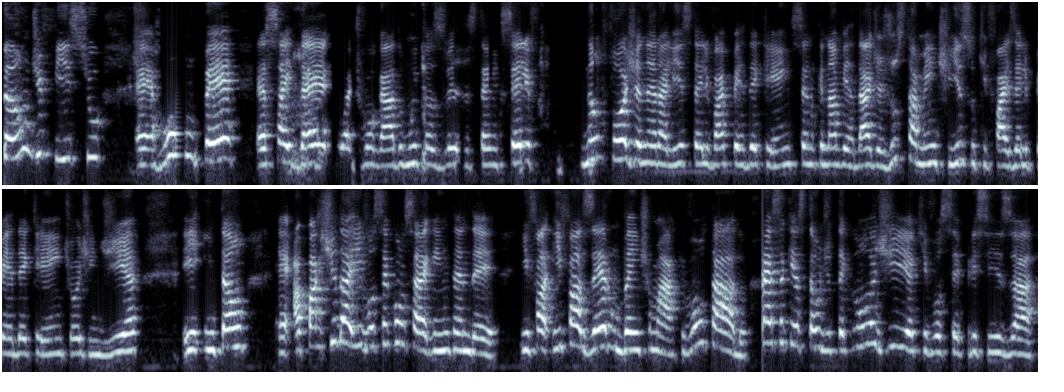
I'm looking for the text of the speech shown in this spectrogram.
tão difícil é, romper essa ideia que o advogado muitas vezes tem que se ele não for generalista, ele vai perder cliente, sendo que, na verdade, é justamente isso que faz ele perder cliente hoje em dia. E, então, É, a partir daí você consegue entender e, fa e, fazer um benchmark voltado para essa questão de tecnologia que você precisa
